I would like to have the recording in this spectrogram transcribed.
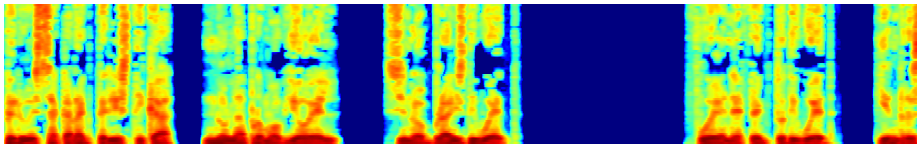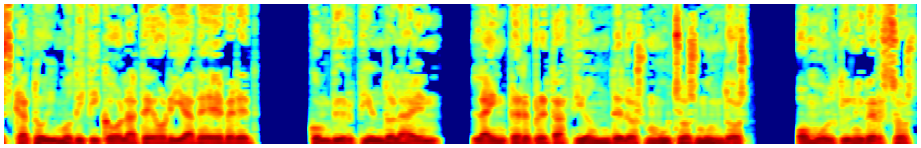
Pero esa característica no la promovió él, sino Bryce DeWitt. Fue en efecto DeWitt quien rescató y modificó la teoría de Everett, convirtiéndola en la interpretación de los muchos mundos o multiuniversos,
